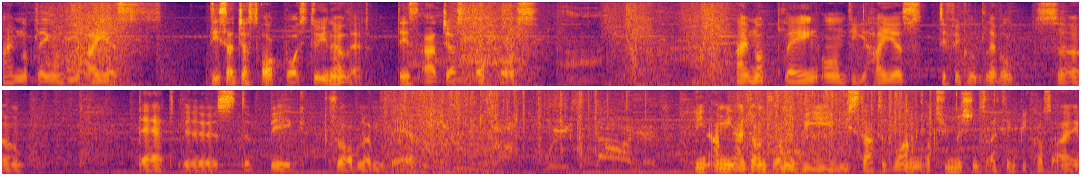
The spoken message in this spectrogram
I'm not playing on the highest. These are just orc boys. Do you know that? These are just orc boys. I'm not playing on the highest difficult level, so that is the big problem there. I mean, I mean, I don't want to re restarted one or two missions, I think, because I,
